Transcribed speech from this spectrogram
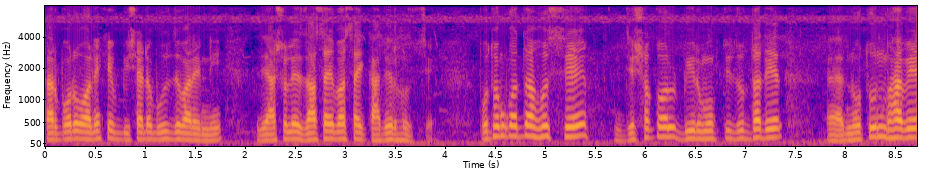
তারপরও অনেকে বিষয়টা বুঝতে পারেননি যে আসলে যাচাই বাছাই কাদের হচ্ছে। প্রথম কথা হচ্ছে যে সকল বীর মুক্তিযোদ্ধাদের নতুনভাবে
